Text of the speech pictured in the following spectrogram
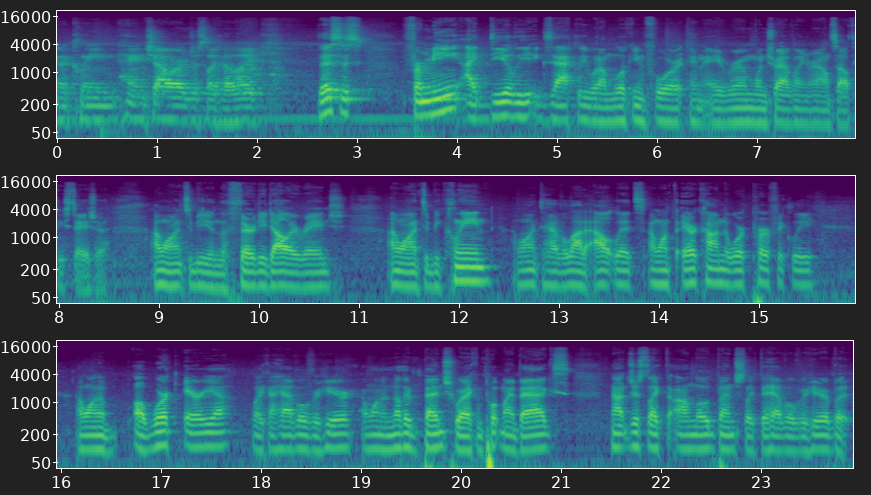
And a clean hang shower, just like I like. This is for me, ideally, exactly what I'm looking for in a room when traveling around Southeast Asia. I want it to be in the $30 range. I want it to be clean. I want it to have a lot of outlets. I want the aircon to work perfectly. I want a, a work area like I have over here. I want another bench where I can put my bags, not just like the unload bench like they have over here, but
